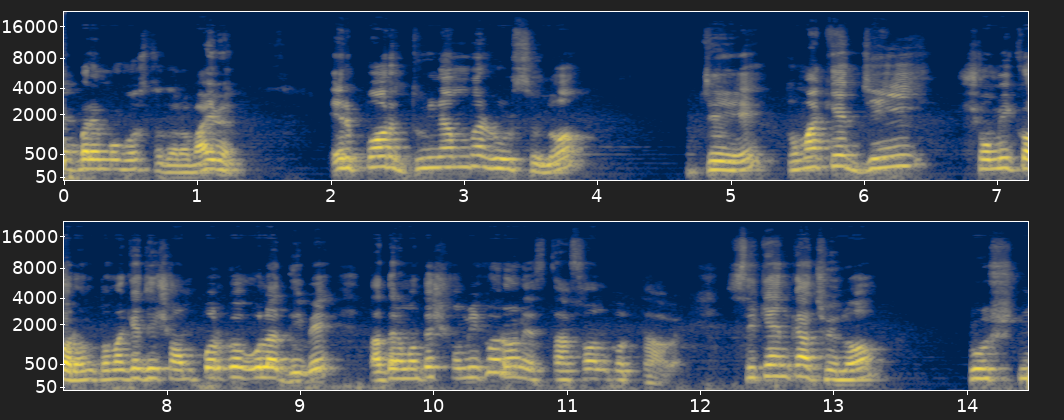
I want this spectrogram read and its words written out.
একবারে মুখস্থ করো, ভাইবেন। এরপর দুই নাম্বার রুলস হলো যে তোমাকে যেই সমীকরণ, তোমাকে যে সম্পর্কগুলো দিবে, তাদের মধ্যে সমীকরণ স্থাপন করতে হবে। সেকেন্ড কাজ হলো প্রশ্ন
